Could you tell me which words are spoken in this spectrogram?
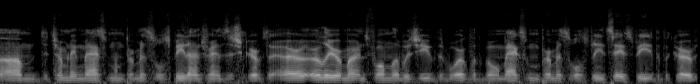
um, determining maximum permissible speed on transition curves. Earlier, Martin's formula was used to work with the maximum permissible speed, safe speed for the curve.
